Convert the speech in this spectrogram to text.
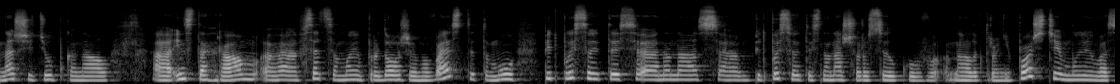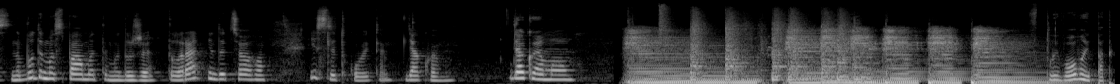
наш YouTube канал, Інстаграм, е, все це ми продовжуємо вести, тому підписуйтесь е, на нас, підписуйтесь на нашу розсилку на електронній пошті. Ми вас не будемо спамити, ми дуже толерантні до цього. І слідкуйте. Дякуємо. Дякуємо. Впливовий подкаст.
